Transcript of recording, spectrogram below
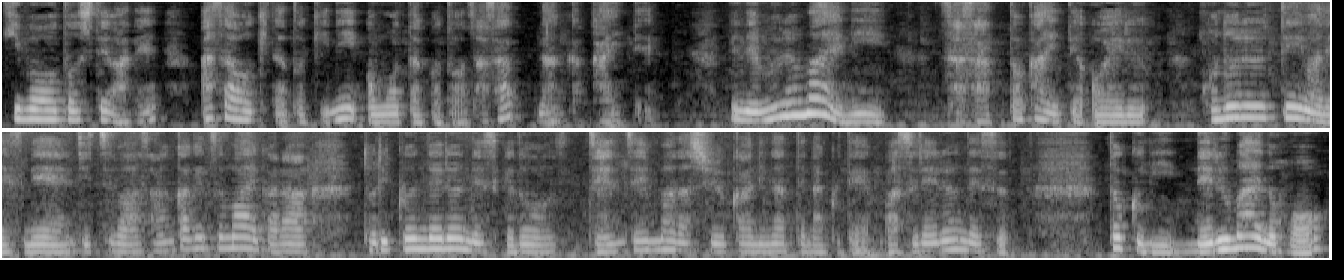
希望としてはね、朝起きた時に思ったことをささっなんか書いて、で眠る前にささっと書いて終える。このルーティンはですね、実は3ヶ月前から取り組んでるんですけど、全然まだ習慣になってなくて忘れるんです。特に寝る前の方、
